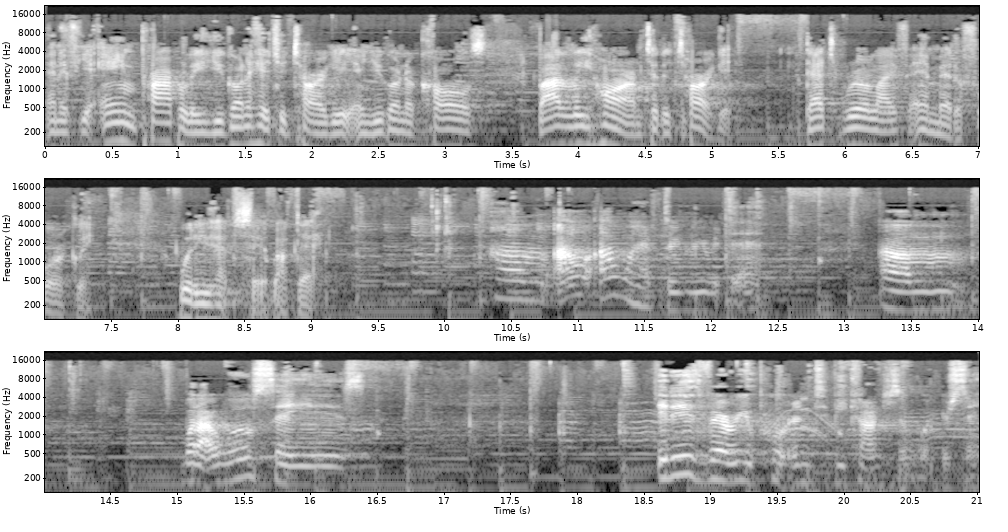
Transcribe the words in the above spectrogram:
And if you aim properly, you're going to hit your target, and you're going to cause bodily harm to the target. That's real life and metaphorically. What do you have to say about that? Um, I, I won't have to agree with that. Um, what I will say is, it is very important to be conscious of what you're saying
